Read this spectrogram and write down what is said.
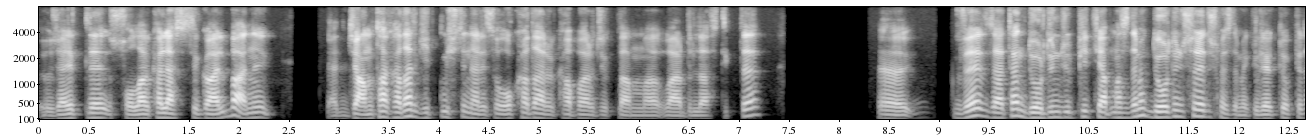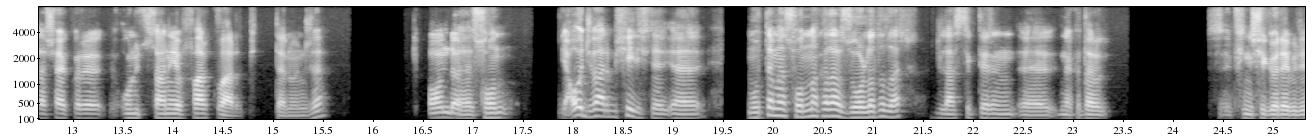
Özellikle sol arka lastiği galiba hani ya canta kadar gitmişti neredeyse. O kadar kabarcıklanma vardı lastikte. E, ve zaten dördüncü pit yapması demek dördüncü sıraya düşmesi demek. Leclerc'te de aşağı yukarı 13 saniye fark vardı pitten önce. 14. E, son ya o civar bir şeydi işte. E, muhtemelen sonuna kadar zorladılar. Lastiklerin e, ne kadar finişi görebile,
